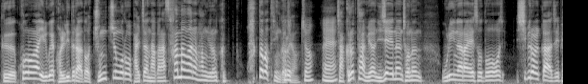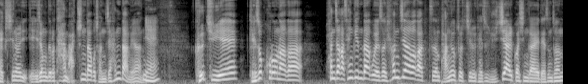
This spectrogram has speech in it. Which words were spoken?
그 코로나 19에 걸리더라도 중증으로 발전하거나 사망하는 확률은 급 확 떨어뜨린 거죠. 그렇죠. 예. 자, 그렇다면 이제는 저는 우리나라에서도 11월까지 백신을 예정대로 다 맞춘다고 전제한다면 예. 그 뒤에 계속 코로나가 환자가 생긴다고 해서 현재와 같은 방역 조치를 계속 유지할 것인가에 대해서는 저는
